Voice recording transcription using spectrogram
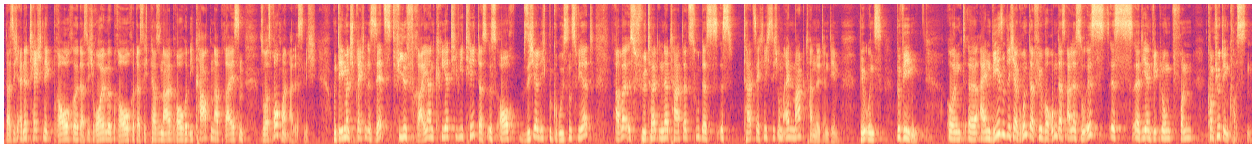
dass ich eine Technik brauche, dass ich Räume brauche, dass ich Personal brauche, die Karten abreißen, sowas braucht man alles nicht. Und dementsprechend, es setzt viel frei an Kreativität, das ist auch sicherlich begrüßenswert, aber es führt halt in der Tat dazu, dass es tatsächlich sich um einen Markt handelt, in dem wir uns bewegen. Und äh, ein wesentlicher Grund dafür, warum das alles so ist, ist äh, die Entwicklung von Computingkosten.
